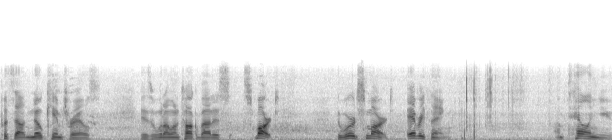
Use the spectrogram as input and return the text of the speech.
puts out no chemtrails, is what I want to talk about is smart. The word smart, everything. I'm telling you.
